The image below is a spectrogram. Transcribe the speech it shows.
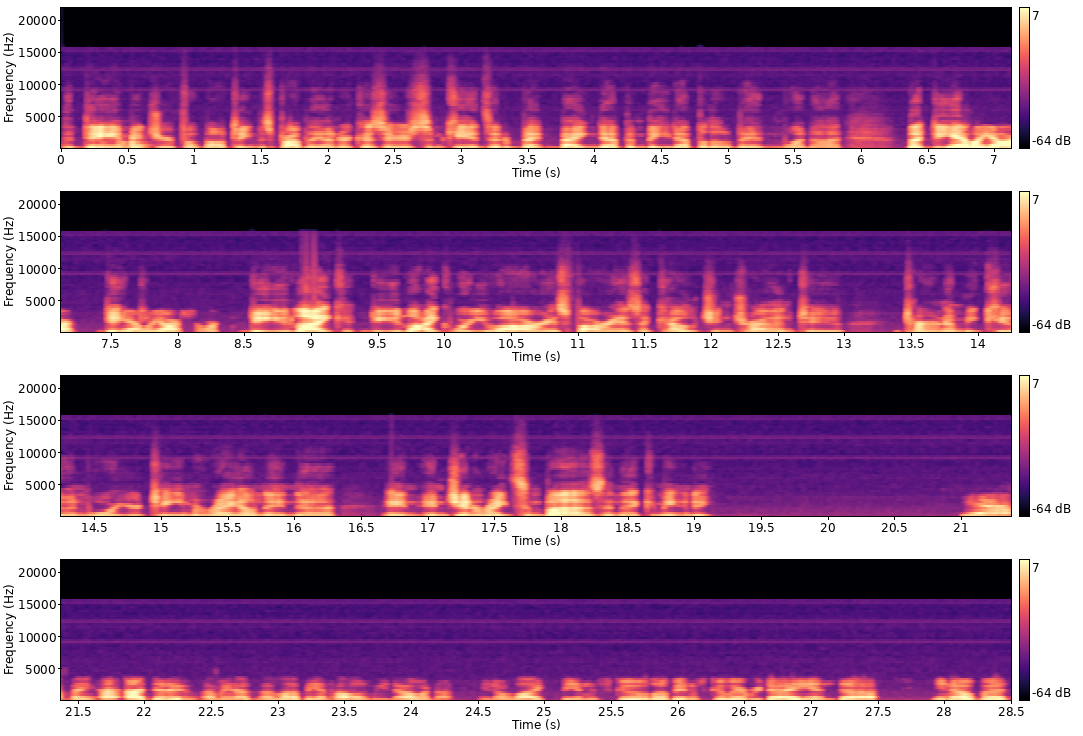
the damage your football team is probably under, because there's some kids that are ba- banged up and beat up a little bit and whatnot. But do you Yeah, we are. do, yeah, we are, Stork. do you like do you like where you are as far as a coach and trying to turn a McEwen Warrior team around and uh, and and generate some buzz in that community? Yeah, I, mean, I, I do. I mean, I, I love being home, you know, and I, you know, like being in school. Love being in school every day, and uh, you know, but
